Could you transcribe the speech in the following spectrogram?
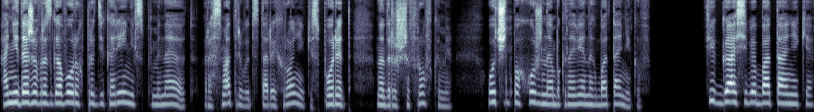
Они даже в разговорах про дикарей не вспоминают, рассматривают старые хроники, спорят над расшифровками. Очень похожи на обыкновенных ботаников. Фига себе ботаники!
